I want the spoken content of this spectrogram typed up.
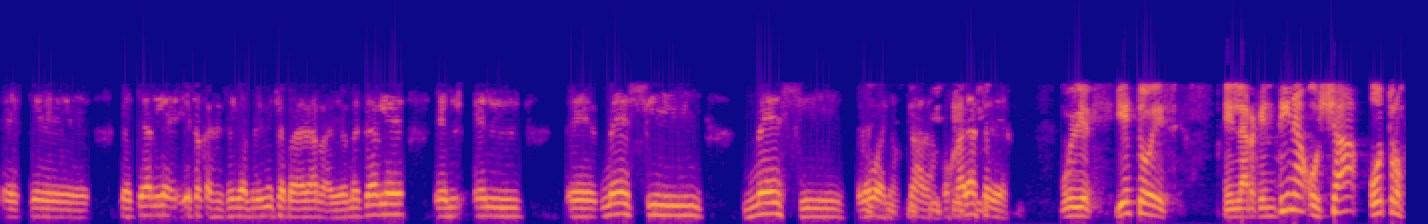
este meterle, esto casi sería primicia para la radio, meterle el, el eh, Messi, Messi, pero bueno, nada, ojalá se dé. Muy bien, y esto es, en la Argentina o ya otros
